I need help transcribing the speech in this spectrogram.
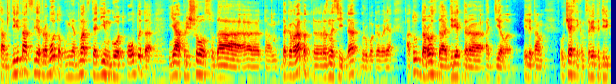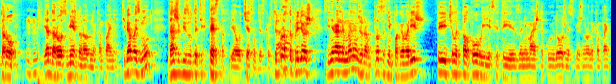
там с 19 лет работал, у меня 21 год опыта, я пришел сюда э, там договора под- разносить, да, грубо говоря, а тут дорос до директора отдела или там участником совета директоров. Мгм. Я дорос в международной компании. Тебя возьмут даже без вот этих тестов, я вот честно тебе скажу. Ты Да. просто придешь с генеральным менеджером, просто с ним поговоришь, ты человек толковый, если ты занимаешь такую должность в международной компании.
